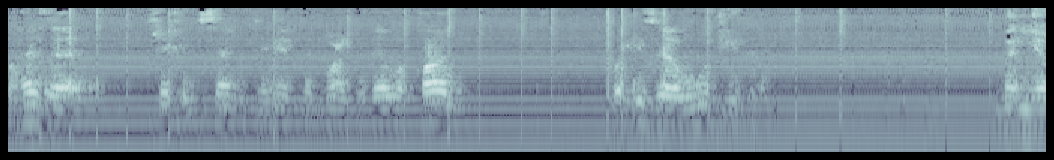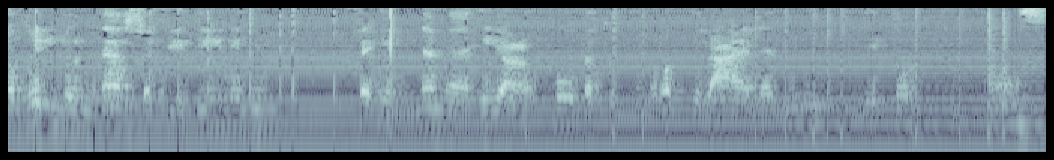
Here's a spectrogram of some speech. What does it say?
وهذا شيخ الإسلام تيمية مجموع الفتاوى قال وإذا وجد من يضل الناس في دينهم فإنما هي عقوبة من رب العالمين. لترك الناس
